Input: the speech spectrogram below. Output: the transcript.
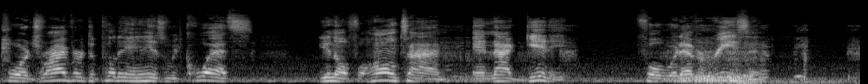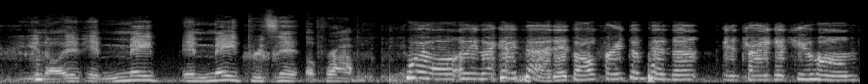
for a driver to put in his request, you know, for home time and not get it for whatever reason, you, know, it, it may it may present a problem. Well, I mean, like I said, it's all freight dependent and trying to get you home.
